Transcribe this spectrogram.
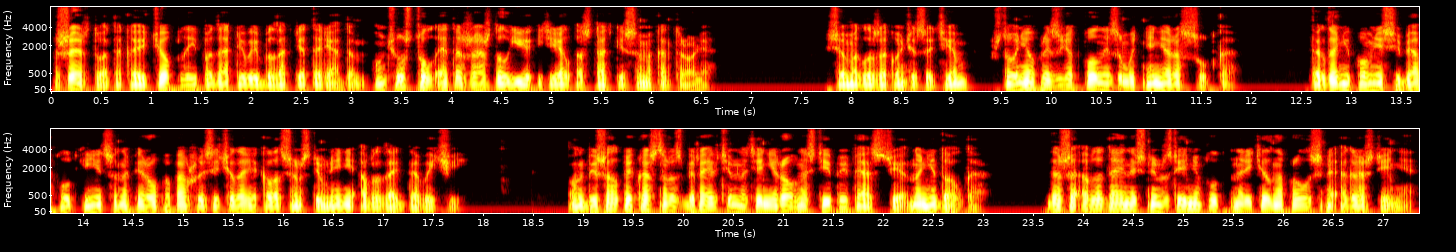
Жертва, такая теплая и податливая, была где-то рядом. Он чувствовал это, жаждал ее и терял остатки самоконтроля. Все могло закончиться тем, что у него произойдет полное замутнение рассудка. Тогда, не помня себя, плут кинется на первого попавшегося человека в волшебном стремлении обладать добычей. Он бежал, прекрасно разбирая в темноте неровности и препятствия, но недолго. Даже обладая ночным зрением, плут налетел на проволочное ограждение.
